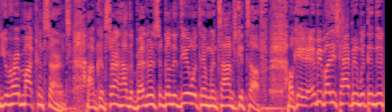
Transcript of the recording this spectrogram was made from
You heard my concerns. I'm concerned how the veterans are going to deal with him when times get tough. Okay, everybody's happy with the new.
